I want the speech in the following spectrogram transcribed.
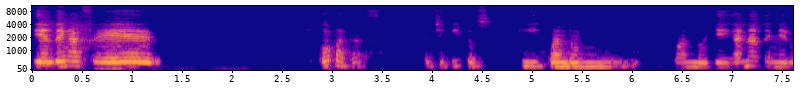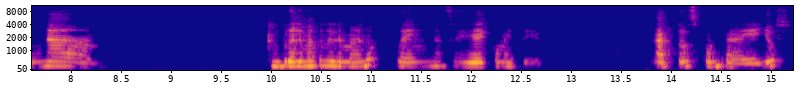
tienden a ser psicópatas de chiquitos. Y cuando, cuando llegan a tener una un problema con el hermano, pueden hacer, cometer actos contra ellos.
